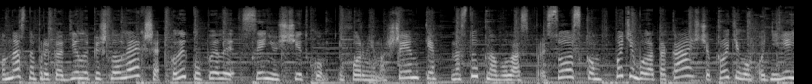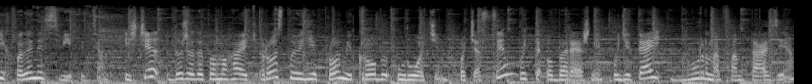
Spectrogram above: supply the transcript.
У нас, наприклад, діло пішло легше, коли купили синю щітку у формі машинки. Наступна була з присоском. Потім була така, що протягом однієї хвилини світиться. І ще дуже допомагають розповіді про мікроби у роті. Хоча з цим будьте обережні. У дітей бурна фантазія.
